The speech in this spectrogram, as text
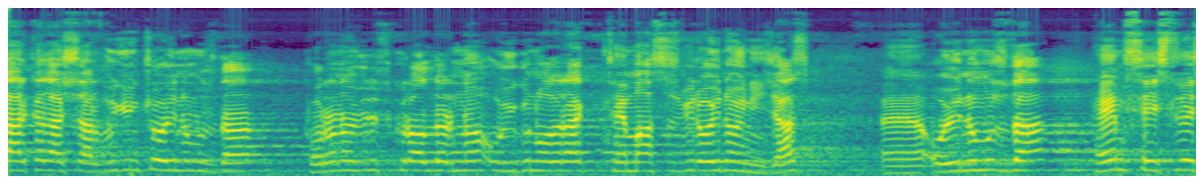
arkadaşlar bugünkü oyunumuzda koronavirüs kurallarına uygun olarak temassız bir oyun oynayacağız. Ee, oyunumuzda hem sesli ve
